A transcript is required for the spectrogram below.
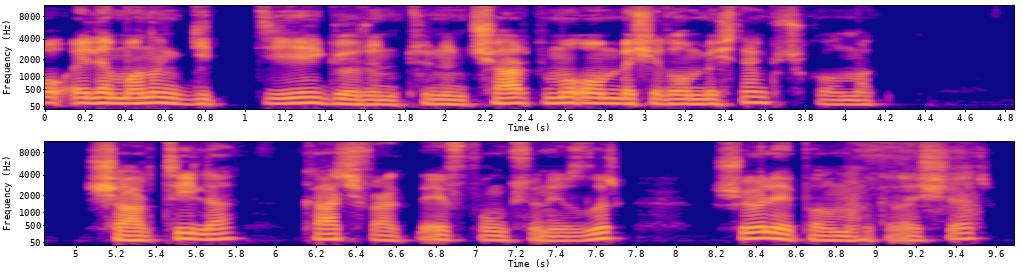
o elemanın gittiği görüntünün çarpımı 15 ya da 15'ten küçük olmak şartıyla kaç farklı f fonksiyonu yazılır? Şöyle yapalım arkadaşlar.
